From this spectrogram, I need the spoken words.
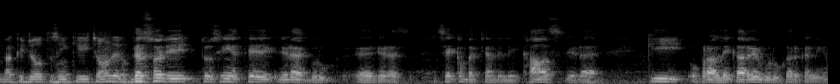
ਬਾਕੀ ਜੋ ਤੁਸੀਂ ਕੀ ਚਾਹੁੰਦੇ ਹੋ? ਦੱਸੋ ਜੀ ਤੁਸੀਂ ਇੱਥੇ ਜਿਹੜਾ ਗੁਰੂ ਜਿਹੜਾ ਸਿੱਖ ਬੱਚਿਆਂ ਦੇ ਲਈ ਖਾਸ ਜਿਹੜਾ ਹੈ ਕੀ ਉਪਰਾਲੇ ਕਰ ਰਹੇ ਹੋ ਗੁਰੂ ਘਰ ਕੰਨੀਓ?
